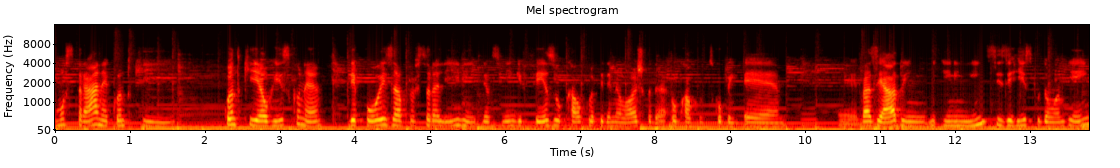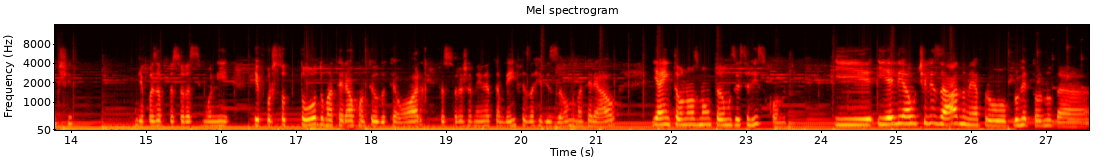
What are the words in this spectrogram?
mostrar né, quanto que quanto que é o risco, né? Depois a professora Aline Neusling fez o cálculo epidemiológico, da, o cálculo, desculpem, é, é, baseado em, em, índices e risco do ambiente. Depois a professora Simone reforçou todo o material conteúdo teórico, a professora Janina também fez a revisão do material e aí então nós montamos esse riscômetro. E, e ele é utilizado né, para o retorno da.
